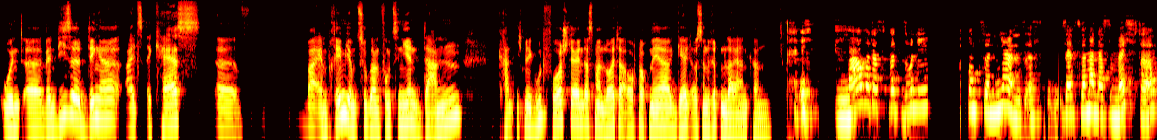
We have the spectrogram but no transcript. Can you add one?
Und äh, wenn diese Dinge als ACAS äh, bei einem Premium-Zugang funktionieren, dann kann ich mir gut vorstellen, dass man Leute auch noch mehr Geld aus den Rippen leiern kann. Ich glaube, das wird so nicht funktionieren. Es, selbst wenn man das möchte,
